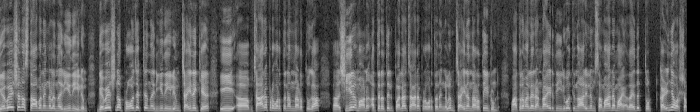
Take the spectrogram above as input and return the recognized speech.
ഗവേഷണ സ്ഥാപനങ്ങൾ എന്ന രീതിയിലും ഗവേഷണ പ്രോജക്റ്റ് എന്ന രീതിയിലും ചൈനയ്ക്ക് ഈ ചാരപ്രവർത്തനം നടത്തുക ശീലമാണ്. അത്തരത്തിൽ പല ചാരപ്രവർത്തനങ്ങളും ചൈന നടത്തിയിട്ടുണ്ട്. മാത്രമല്ല രണ്ടായിരത്തി ഇരുപത്തിനാലിനും സമാനമായ അതായത് കഴിഞ്ഞ വർഷം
